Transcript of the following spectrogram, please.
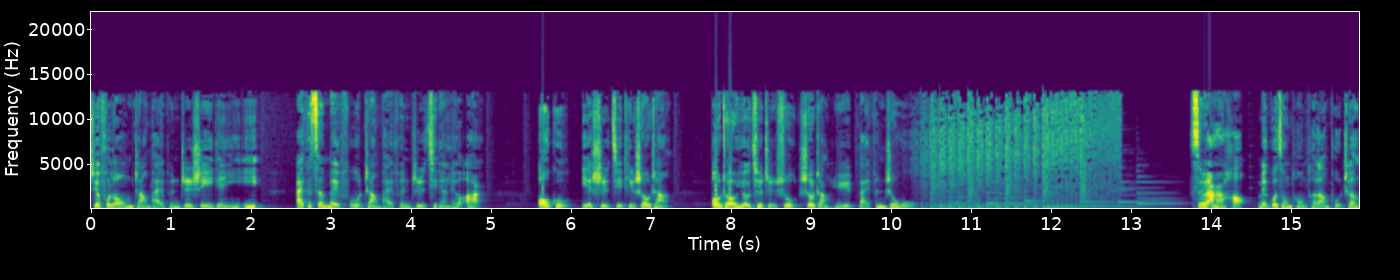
雪佛龙涨百分之十一点一一，埃克森美孚涨百分之七点六二，欧股也是集体收涨，欧洲油气指数收涨逾百分之五。四月二号，美国总统特朗普称，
